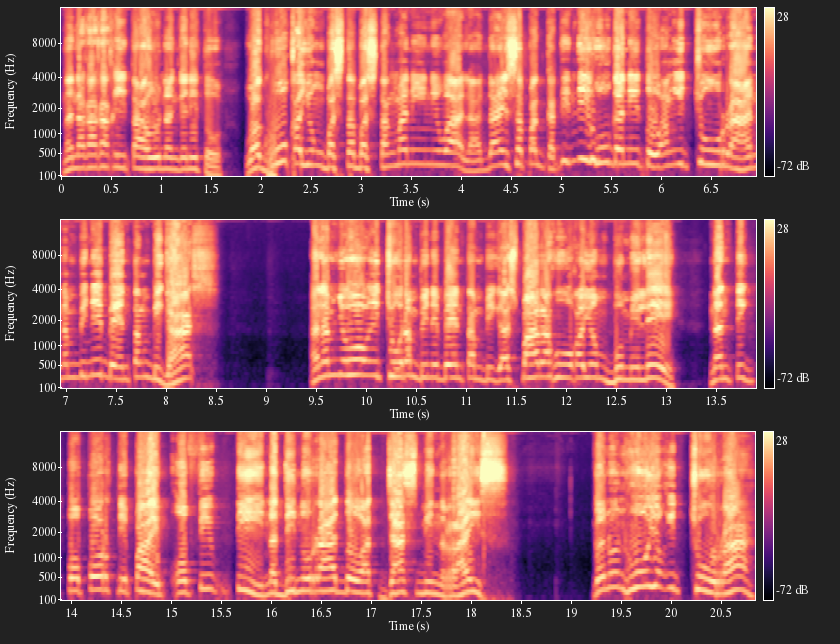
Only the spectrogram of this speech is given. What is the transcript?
na nakakakita ho ng ganito, wag ho kayong basta-bastang maniniwala dahil sapagkat hindi ho ganito ang itsura ng binibentang bigas. Alam nyo ho ang itsura ng binibentang bigas para ho kayong bumili ng tigpo 45 o 50 na dinurado at jasmine rice. Ganun ho yung itsura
